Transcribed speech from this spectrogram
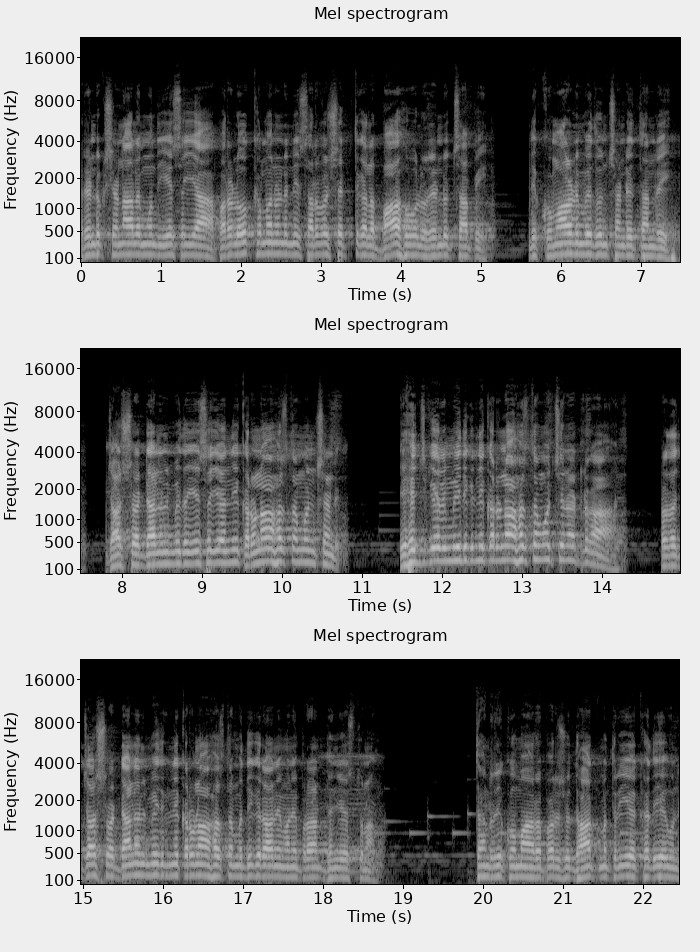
రెండు క్షణాల ముందు ఏసయ్య పరలోకము నుండి నీ సర్వశక్తి గల బాహువులు రెండు చాపి. నీ కుమారుడి మీద ఉంచండి తండ్రి. జాషువా డానిల్ మీద ఏసయ్య నీ కరుణాహస్తం ఉంచండి. ఎహెచ్కేల మీదకి నీ కరుణాహస్తం వచ్చినట్లుగా. బ్రదర్ జాషువా డానిల్ మీదకి నీ కరుణాహస్తం దిగిరానిమని ప్రార్థన చేస్తున్నాం. తండ్రి కుమార పరిశుద్ధాత్మ త్రియేక దేవుని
